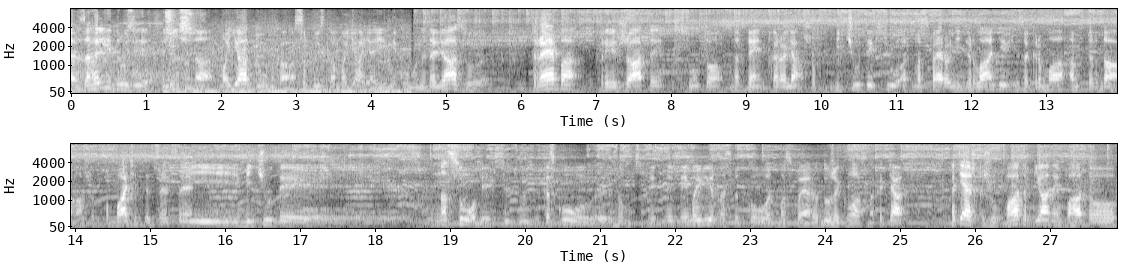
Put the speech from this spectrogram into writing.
Е, Взагалі, друзі, лічна моя думка, особиста моя, я її нікому не нав'язую. Треба приїжджати суто на День короля, щоб відчути всю атмосферу Нідерландів і, зокрема, Амстердама, щоб побачити це все і відчути на собі всю цю казкову, е, ну, не- не- неймовірно святкову атмосферу. Дуже класно. Хоча Хоча я ж кажу, багато п'яних, багато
